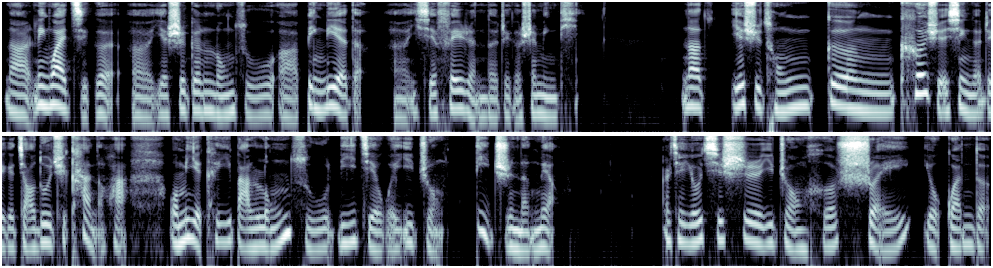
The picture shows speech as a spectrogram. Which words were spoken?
那另外几个呃，也是跟龙族呃并列的呃一些非人的这个生命体。那也许从更科学性的这个角度去看的话，我们也可以把龙族理解为一种地质能量，而且尤其是一种和水有关的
